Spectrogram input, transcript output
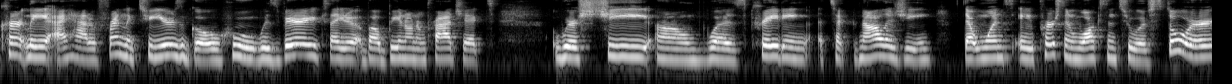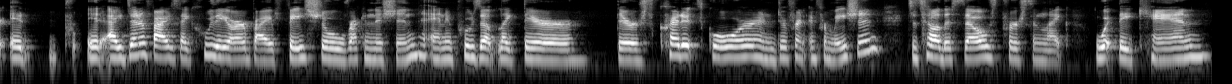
Currently, I had a friend like two years ago who was very excited about being on a project where she um, was creating a technology that once a person walks into a store, it it identifies like who they are by facial recognition, and it pulls up like their their credit score and different information to tell the salesperson like what they can,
